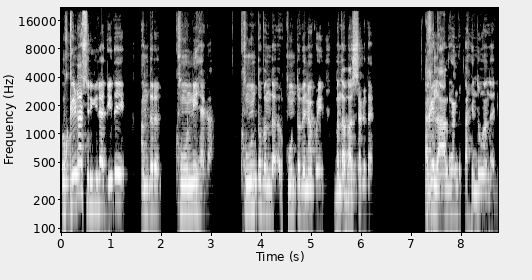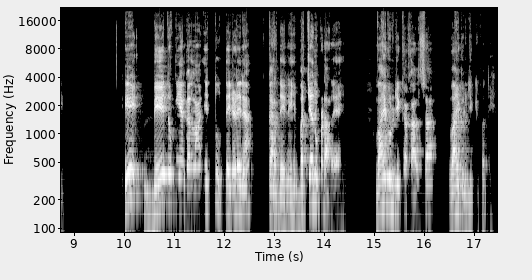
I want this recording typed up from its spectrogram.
ਉਹ ਕਿਹੜਾ ਸਰੀਰ ਹੈ ਜਿਹਦੇ ਅੰਦਰ ਖੂਨ ਨਹੀਂ ਹੈਗਾ? ਖੂਨ ਤੋਂ ਬੰਦਾ, ਖੂਨ ਤੋਂ ਬਿਨਾ ਕੋਈ ਬੰਦਾ ਬਚ ਸਕਦਾ ਹੈ? ਅਗੇ ਲਾਲ ਰੰਗ ਤਾਂ ਹਿੰਦੂਆਂ ਦਾ ਜੀ। ਇਹ ਬੇਤੁਕੀਆਂ ਗੱਲਾਂ, ਇਹ ਧੂਤੇ ਜਿਹੜੇ ਨਾ, ਕਰਦੇ ਨੇ, ਇਹ ਬੱਚਿਆਂ ਨੂੰ ਪੜ੍ਹਾ ਰਿਹਾ ਇਹ। ਵਾਹਿਗੁਰੂ ਜੀ ਕਾ ਖਾਲਸਾ ਵਾਹਿਗੁਰੂ ਜੀ ਕੀ ਫਤਿਹ।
